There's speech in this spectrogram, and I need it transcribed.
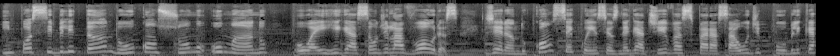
impossibilitando o consumo humano ou a irrigação de lavouras, gerando consequências negativas para a saúde pública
